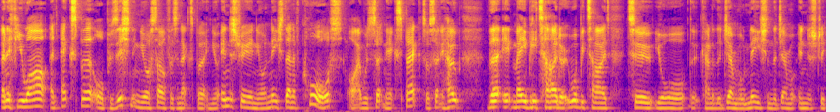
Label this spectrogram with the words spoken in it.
And if you are an expert or positioning yourself as an expert in your industry and your niche, then of course, or I would certainly expect or certainly hope that it may be tied or it will be tied to your the, kind of the general niche and the general industry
